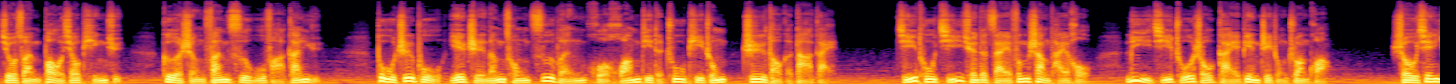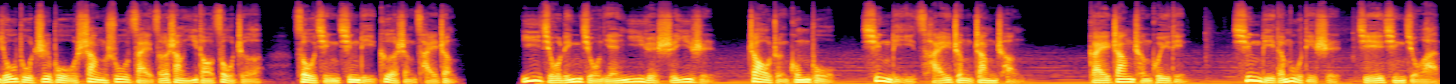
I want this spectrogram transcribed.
就算报销凭据，各省藩司无法干预。杜支部也只能从资文或皇帝的朱批中知道个大概。极图集权的载沣上台后，立即着手改变这种状况。首先由杜支部尚书载泽上一道奏折，奏请清理各省财政。一九零九年一月十一日，照准公布清理财政章程。该章程规定，清理的目的是结清旧案，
